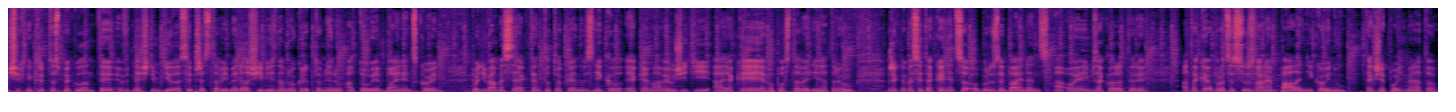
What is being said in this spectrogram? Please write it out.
všechny kryptospekulanty, v dnešním díle si představíme další významnou kryptoměnu a tou je Binance Coin. Podíváme se, jak tento token vznikl, jaké má využití a jaké je jeho postavení na trhu. Řekneme si také něco o bruze Binance a o jejím zakladateli a také o procesu zvaném pálení coinů. Takže pojďme na to.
